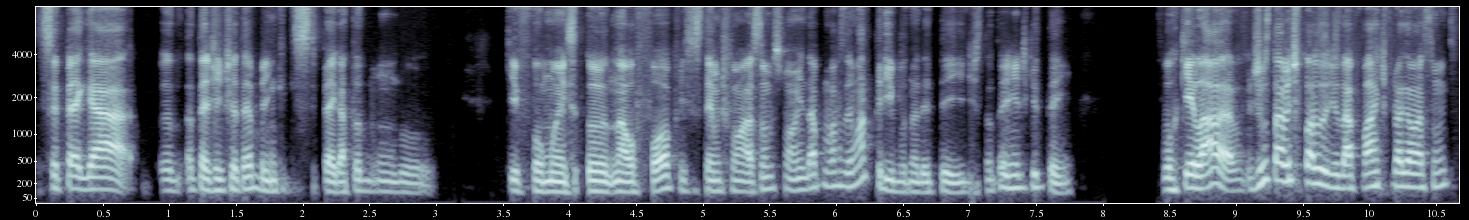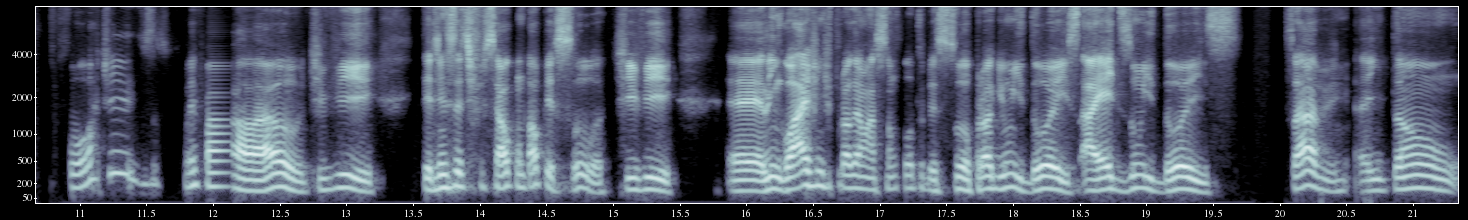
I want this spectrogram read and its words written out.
você pegar, até a gente até brinca que se pegar todo mundo que formou na UFOP, sistema de informação, principalmente, dá para fazer uma tribo na DTI, de tanta gente que tem. Porque lá, justamente por causa da parte de programação muito forte, vai falar, eu tive inteligência artificial com tal pessoa, tive é, linguagem de programação com outra pessoa, Prog 1 e 2, AEDS 1 e 2, sabe? Então,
